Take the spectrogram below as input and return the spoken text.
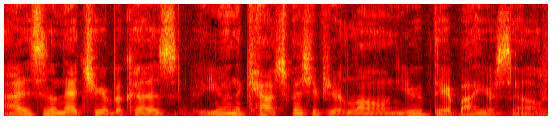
I sit on that chair because you're on the couch, especially if you're alone. You're there by yourself,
